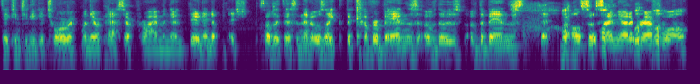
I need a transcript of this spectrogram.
they continued to tour when they were past their prime and then they'd end up at clubs like this and then it was like the cover bands of those of the bands that also signed the autograph wall.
